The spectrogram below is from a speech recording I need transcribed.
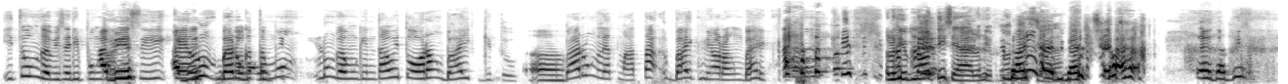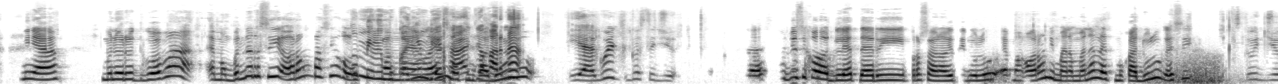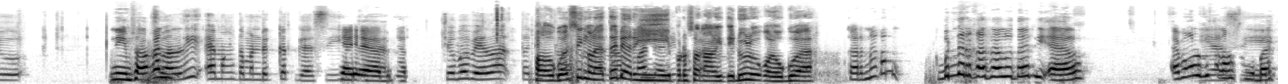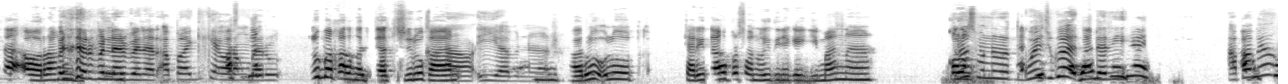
itu nggak bisa dipungkiri Abis- sih. Kayak abis lu baru ketemu lu nggak mungkin tahu itu orang baik gitu. Heeh. Baru ngeliat mata baik nih orang baik. Lu hipnotis ya, lu hipnotis. Dibaca, ya. dibaca. eh tapi nih ya, menurut gua mah emang bener sih orang pasti kalau Tuh milih mukanya yang biasa aja, muka karena- dulu. Iya gue gue setuju. Gak setuju sih kalau dilihat dari personality dulu. Emang orang di mana-mana lihat muka dulu gak sih? Setuju. Nih misalkan, Kecuali emang teman deket gak sih? ya ya benar. Coba Bella tadi Kalau gue sih ngeliatnya dari, muka personality dulu. dulu kalau gue. Karena kan bener kata lu tadi El. Emang lu bisa Iya langsung sih. baca orang. Bener bener bener. Apalagi kayak orang Pasti baru Lu bakal ngejudge dulu kan. kenal. Iya bener. Baru lu cari tahu personalitinya kayak gimana. Kalau menurut gue juga ganteng dari deh. apa Bel?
